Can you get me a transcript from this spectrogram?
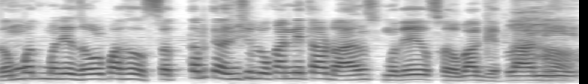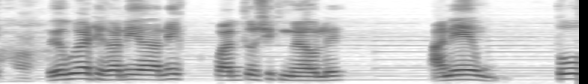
गंमत म्हणजे जवळपास सत्तर ते ऐंशी लोकांनी त्या डान्समध्ये सहभाग घेतला आणि. वेगवेगळ्या ठिकाणी अनेक पारितोषिक मिळवले. आणि तो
